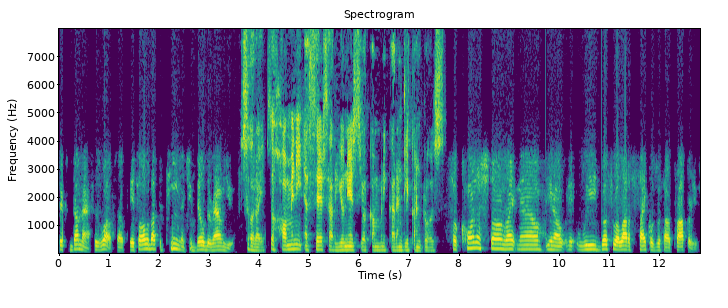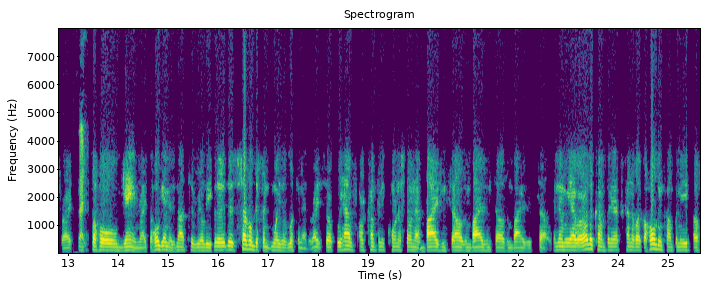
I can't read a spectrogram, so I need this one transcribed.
sixth dumbass as well. So it's all about the team that you build around you. So right. So how many assets or units your company currently controls? So Cornerstone right now, you know, it, we go through a lot of cycles with our properties, right? Right. The whole game, right? The whole game is not to really. There, there's several different ways of looking at it, right? So we have our company Cornerstone that buys and sells and buys and sells and buys and sells, and then we have our other company that's kind of like a holding company of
